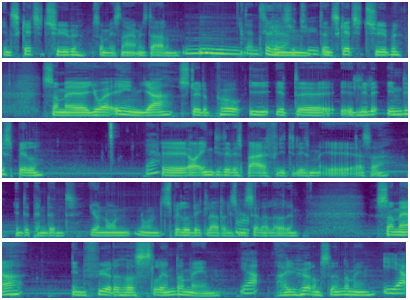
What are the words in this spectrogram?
En sketchy type, som vi snakker om i starten. Mm, den sketchy type. Øhm, den sketchy type, som uh, jo er en, jeg stødte på i et, uh, et lille indie-spil. Ja. Uh, og indie, det er vist bare, fordi det er ligesom, uh, altså independent. Jo, nogle, nogle spiludviklere, der ligesom Ja. selv har lavet det. Som er en fyr, der hedder Slenderman. Ja. Har I hørt om Slenderman? ja,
